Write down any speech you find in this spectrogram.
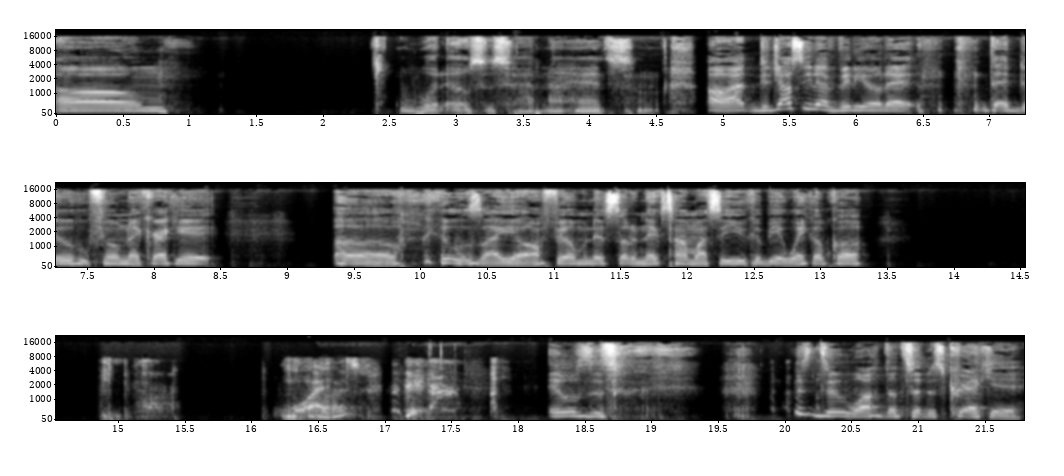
though. Um, what else is happening? I had some. Oh, I, did y'all see that video that that dude who filmed that crackhead? Uh, it was like, yo, I'm filming this so the next time I see you could be a wake up call. What? it was this this dude walked up to this crackhead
